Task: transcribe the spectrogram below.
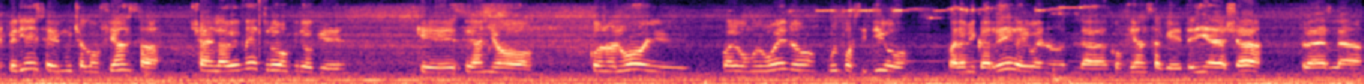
experiencia y mucha confianza ya en la B Metro. Creo que, que ese año con el Boy fue algo muy bueno, muy positivo para mi carrera y bueno, la confianza que tenía de allá, traerla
